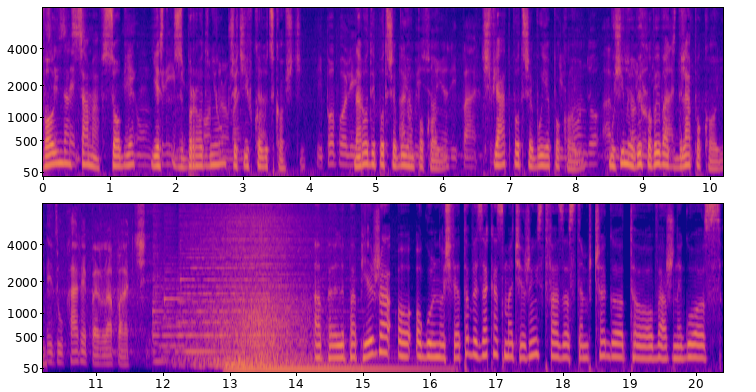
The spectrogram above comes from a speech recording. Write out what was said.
Wojna sama w sobie jest zbrodnią przeciwko ludzkości. Narody potrzebują pokoju. Świat potrzebuje pokoju. Musimy wychowywać dla pokoju. Apel papieża o ogólnoświatowy zakaz macierzyństwa zastępczego to ważny głos.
